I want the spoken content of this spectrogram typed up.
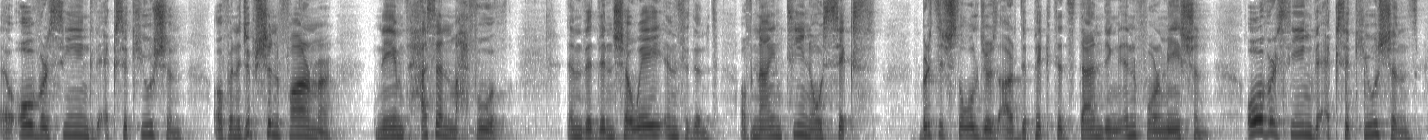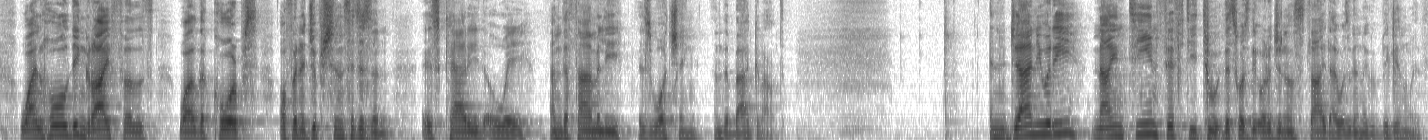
uh, overseeing the execution of an Egyptian farmer named Hassan Mahfouz in the Denshaway incident of 1906. British soldiers are depicted standing in formation, overseeing the executions while holding rifles while the corpse of an Egyptian citizen is carried away and the family is watching in the background. In January 1952, this was the original slide I was going to begin with,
